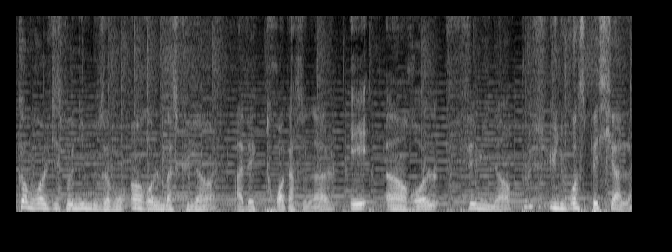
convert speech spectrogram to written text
Comme rôle disponible, nous avons un rôle masculin avec trois personnages et un rôle féminin plus une voix spéciale.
